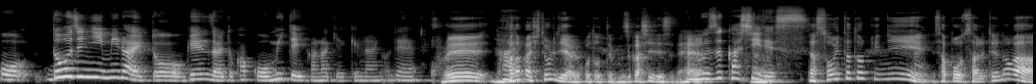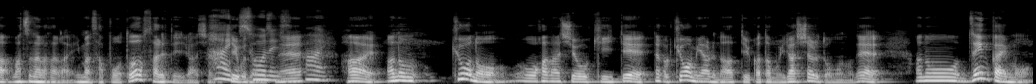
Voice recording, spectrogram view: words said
こう、同時に未来と現在と過去を見ていかなきゃいけないので、これ、なかなか一人でやることって難しいですね。難しいです。だからそういった時はにいサポートされているのが、松永さんが今サポートされていらっしゃるはい、ということそうです。なんですね。はい。はい。あの、今日のお話を聞いて、なんか興味あるなっていう方もいらっしゃると思うので、あの、前回も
